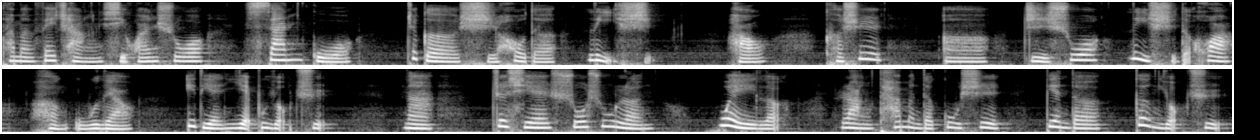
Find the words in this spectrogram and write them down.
他们非常喜欢说三国这个时候的历史。好，可是呃，只说历史的话很无聊，一点也不有趣。那这些说书人为了让他们的故事变得更有趣。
